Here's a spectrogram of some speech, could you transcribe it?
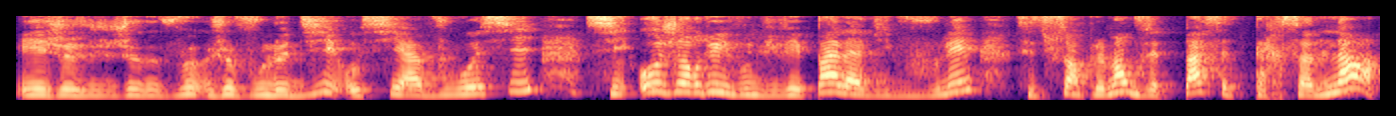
Et je, je, je vous le dis aussi à vous aussi. Si aujourd'hui vous ne vivez pas la vie que vous voulez, c'est tout simplement que vous n'êtes pas cette personne-là.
